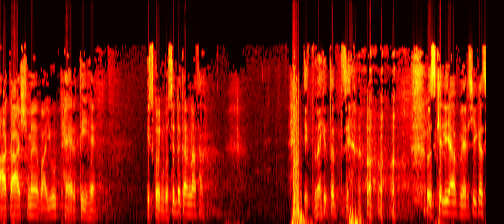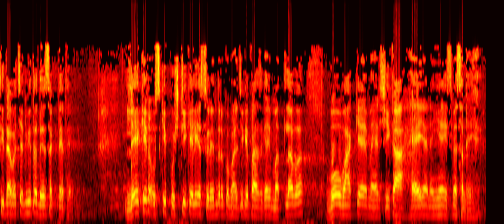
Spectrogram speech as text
आकाश में वायु ठहरती है, इसको इनको सिद्ध करना था। इतना ही तो उसके लिए आप महर्षि का सीधा वचन भी तो दे सकते थे। लेकिन उसकी पुष्टि के लिए सुरेंद्र कुमार जी के पास गए मतलब वो वाक्य महर्षि का है या नहीं है, इसमें संदेह है।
